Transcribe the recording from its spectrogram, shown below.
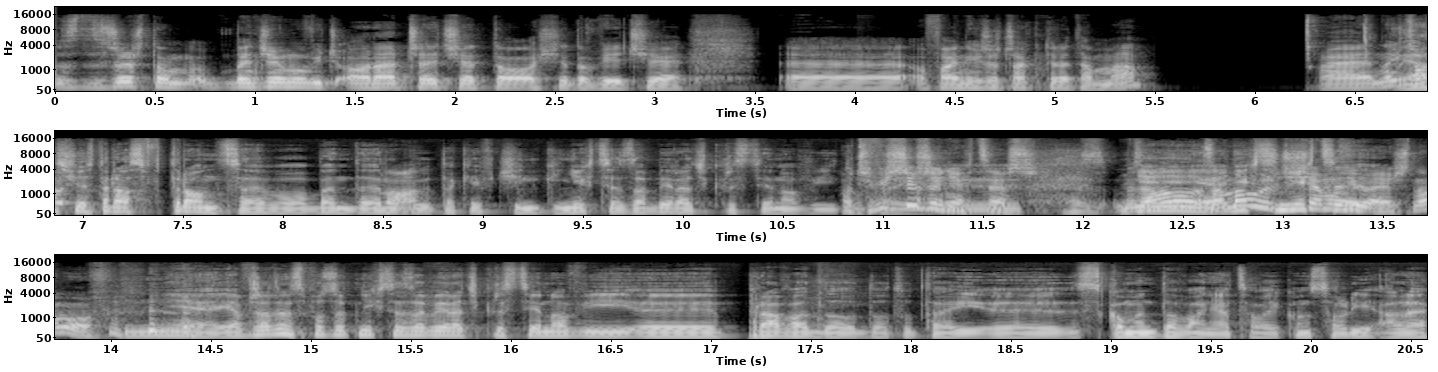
Zresztą będziemy mówić o Ratchetie, to się dowiecie e, o fajnych rzeczach, które tam ma. E, no ja co... się teraz wtrącę, bo będę no. robił takie wcinki. Nie chcę zabierać Krystianowi. Oczywiście, tutaj, że nie chcesz. Nie, nie, nie, za, mało chcę, nie chcę, mówiłeś, no mów. Nie, ja w żaden sposób nie chcę zabierać Krystianowi y, prawa do, do tutaj y, skomentowania całej konsoli, ale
